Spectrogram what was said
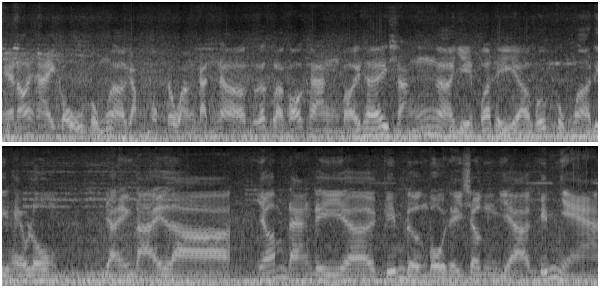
nghe nói hai cụ cũng ờ, gặp một cái hoàn cảnh ờ, rất là khó khăn bởi thế sẵn ờ, dịp thì Phước cũng đi theo luôn. Và hiện tại là nhóm đang đi kiếm đường Bùi Thị Xuân và kiếm nhà.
